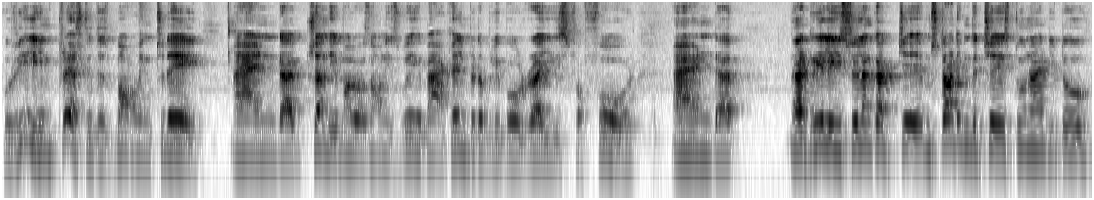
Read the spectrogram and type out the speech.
who really impressed with his bowling today. And uh, Chandimal was on his way back. LBW bowled Raees for 4. And uh, that really Sri Lanka starting the chase 292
